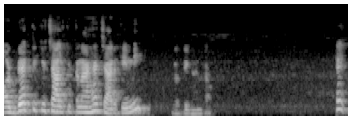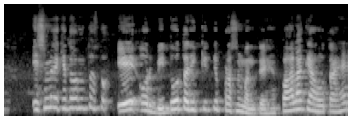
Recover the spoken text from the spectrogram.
और व्यक्ति की चाल कितना है, चार किमी प्रति घंटा। ठीक? इसमें देखिए तो दोस्तों ए और बी दो तरीके के प्रश्न बनते हैं। पहला क्या होता है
